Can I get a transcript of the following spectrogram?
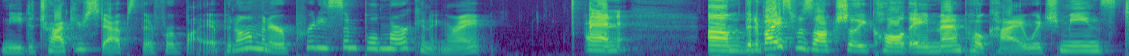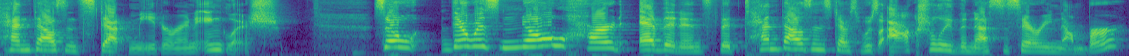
Need to track your steps, therefore buy a pedometer. Pretty simple marketing, right? And um, the device was actually called a Manpokai, which means 10,000 step meter in English. So there was no hard evidence that 10,000 steps was actually the necessary number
